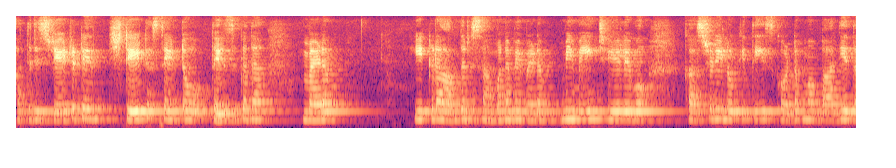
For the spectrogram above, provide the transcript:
అతడి స్టేటస్ స్టేటస్ ఏంటో తెలుసు కదా మేడం. ఇక్కడ అందరూ సమానమే మేడం. మేమేం చేయలేము. కస్టడీలోకి తీసుకోవటం మా బాధ్యత.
